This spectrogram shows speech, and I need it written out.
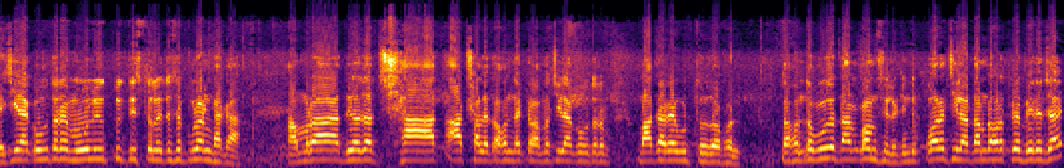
এই চিলা কবুতরের মূল উৎপত্তি স্থল হইতেছে পুরান ঢাকা। আমরা দুই হাজার সাত, আট সালে তখন দেখতাম আমরা চিলা কবুতর বাজারে উঠতো তখন। তখন তো কবুতর দাম কম ছিল, কিন্তু পরে চিলার দামটা হঠাৎ করে বেড়ে যায়।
